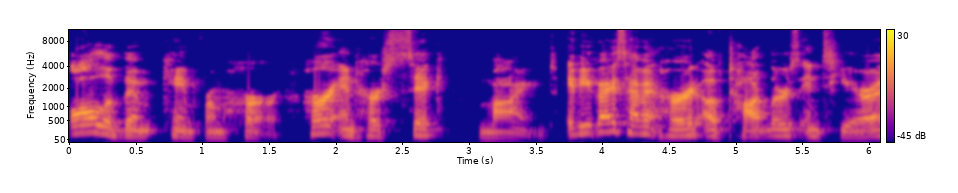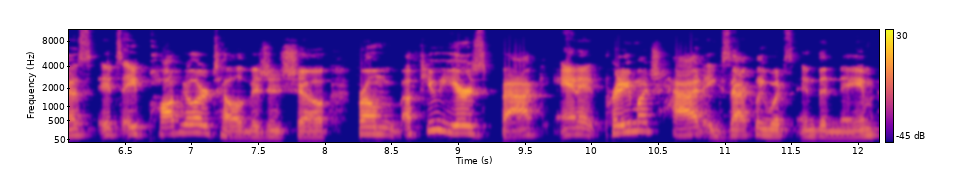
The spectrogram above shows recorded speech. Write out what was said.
all of them came from her. Her and her sick mind. If you guys haven't heard of Toddlers and Tiaras, it's a popular television show from a few years back and it pretty much had exactly what's in the name,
